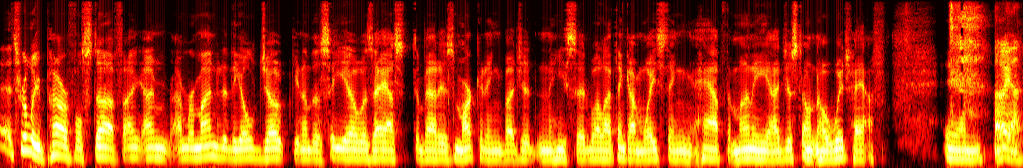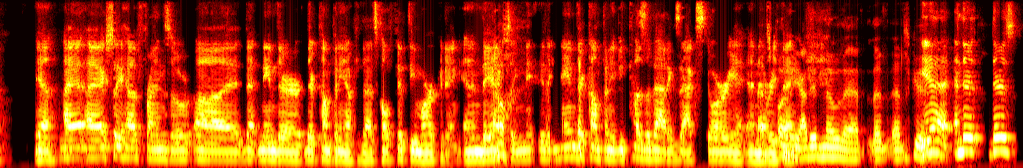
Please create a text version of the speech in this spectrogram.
it's really powerful stuff. I, am I'm, I'm reminded of the old joke. You know, the CEO was asked about his marketing budget, and he said, "Well, I think I'm wasting half the money. I just don't know which half." And oh yeah, yeah, I, I actually have friends uh, that named their their company after that. It's called Fifty Marketing, and they oh. actually oh. na- they named their company because of that exact story and that's everything. Funny. I didn't know that. that. That's good. Yeah, and there there's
